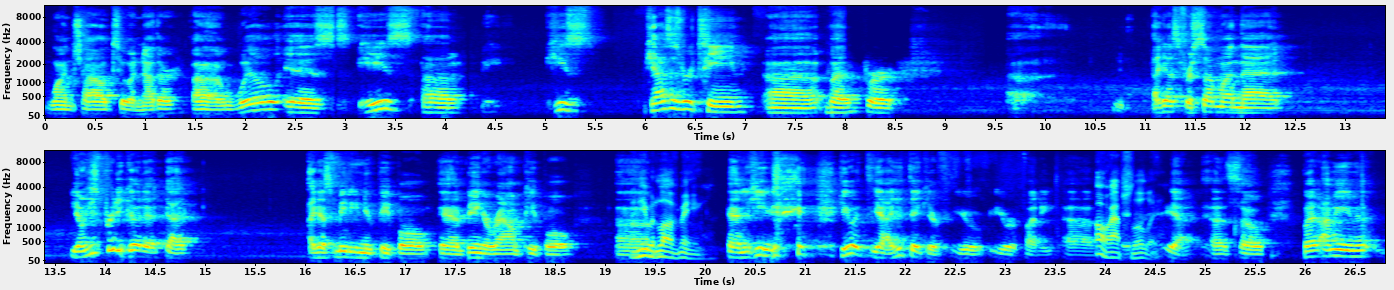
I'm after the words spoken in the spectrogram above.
one child to another. Uh, Will is he's uh, he's he has his routine, uh, but for uh, I guess for someone that you know he's pretty good at, at I guess meeting new people and being around people. Um, And he would love me. And he he would yeah he'd think you're you you were funny. Uh, Oh, absolutely. yeah. Uh, so, but I mean,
